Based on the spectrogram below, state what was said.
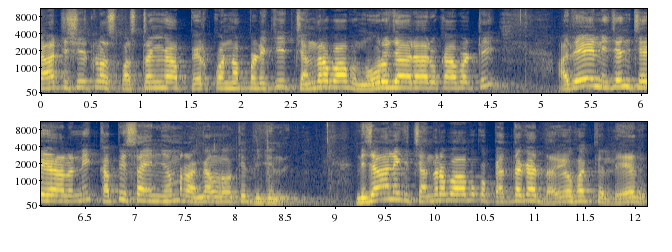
ఛార్జ్షీట్లో స్పష్టంగా పేర్కొన్నప్పటికీ చంద్రబాబు నోరు జారారు కాబట్టి అదే నిజం చేయాలని కపి సైన్యం రంగంలోకి దిగింది. నిజానికి చంద్రబాబుకు పెద్దగా దైవభక్తి లేదు.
